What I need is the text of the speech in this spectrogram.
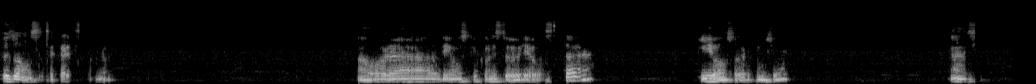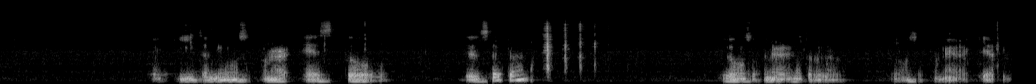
Pues vamos a sacar esto. Ahora digamos que con esto debería bastar y vamos a ver cómo se ve. Ah, sí. Aquí también vamos a poner esto del Z y lo vamos a poner en otro lado. Lo vamos a poner aquí arriba.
